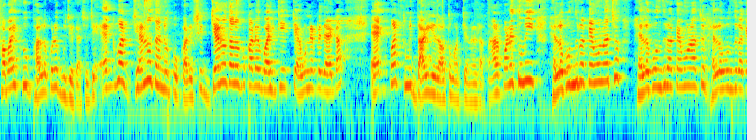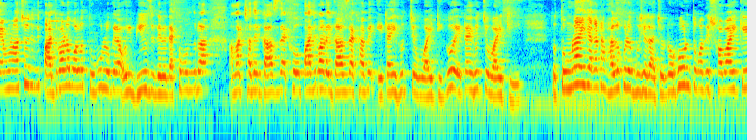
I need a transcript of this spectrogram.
সবাই খুব ভালো করে বুঝে গেছো যে একবার যেন তেন প্রকারে সে যেন তেন প্রকারে ওয়াইটি এমন একটা জায়গা, একবার তুমি দাঁড়িয়ে দাও তোমার চ্যানেলটা তারপরে তুমি হ্যালো বন্ধুরা, কেমন আছো? হ্যালো বন্ধুরা, কেমন আছো? হ্যালো বন্ধুরা, কেমন আছো? যদি পাঁচবারও বলো, তবু লোকেরা ওই ভিউজ দেবে। দেখো বন্ধুরা, আমার ছাদের গাছ দেখো, পাঁচবার ওই গাছ দেখাবে। এটাই হচ্ছে ওয়াইটি গো, এটাই হচ্ছে ওয়াইটি তো তোমরা এই জায়গাটা ভালো করে বুঝে গেছো। রোহন তোমাদের সবাইকে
